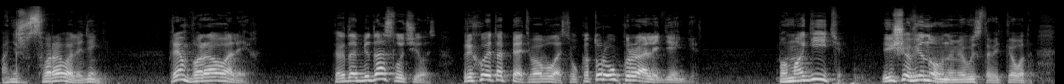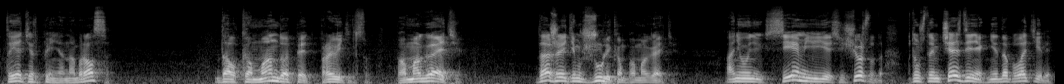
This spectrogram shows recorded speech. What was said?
Они же своровали деньги. Прям воровали их. Когда беда случилась, приходят опять во власть, у которой украли деньги. Помогите. И еще виновными выставить кого-то. Да я терпения набрался. Дал команду опять правительству. Помогайте. Даже этим жуликам помогайте. Они у них семьи есть, еще что-то. Потому что им часть денег не доплатили.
